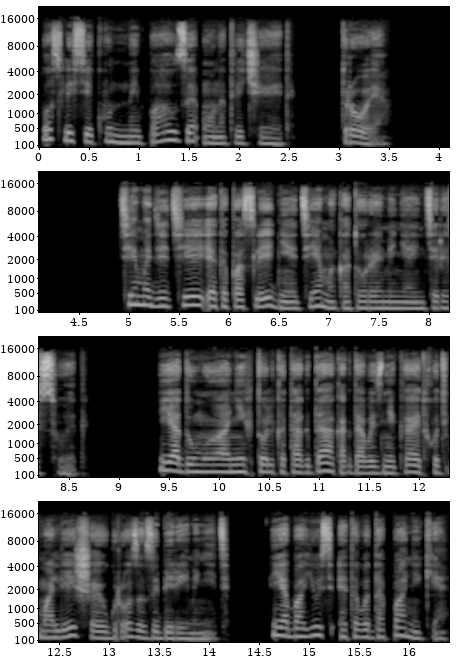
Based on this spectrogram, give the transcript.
После секундной паузы он отвечает. Трое. Тема детей — это последняя тема, которая меня интересует. Я думаю о них только тогда, когда возникает хоть малейшая угроза забеременеть. Я боюсь этого до паники,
